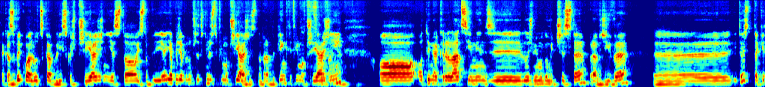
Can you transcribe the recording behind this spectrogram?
Taka zwykła ludzka bliskość, przyjaźń jest to, jest to ja, ja powiedziałbym przede wszystkim, że jest to film o przyjaźni, jest to naprawdę piękny film o przyjaźni, o, o tym jak relacje między ludźmi mogą być czyste, prawdziwe, I to jest takie,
